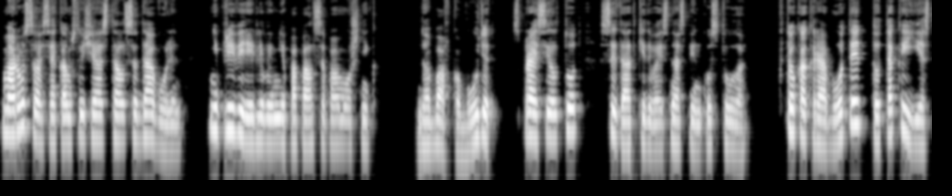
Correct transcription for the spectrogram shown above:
Мороз, во всяком случае, остался доволен. Непривередливый мне попался помощник. «Добавка будет?» – спросил тот, сыто откидываясь на спинку стула. «Кто как работает, тот так и ест»,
